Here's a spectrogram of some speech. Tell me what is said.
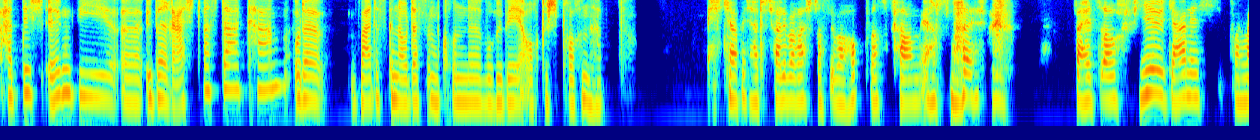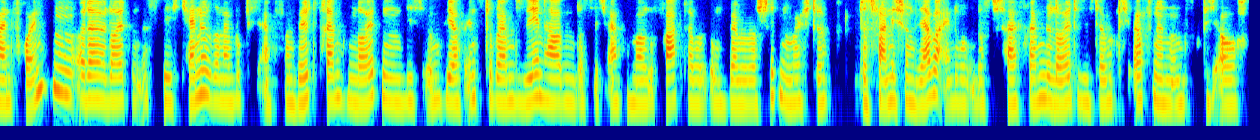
Hat dich irgendwie äh, überrascht, was da kam? Oder war das genau das im Grunde, worüber ihr auch gesprochen habt? Ich glaube, ich hatte total überrascht, dass überhaupt was kam erstmal. Weil es auch viel gar nicht von meinen Freunden oder Leuten ist, die ich kenne, sondern wirklich einfach von wildfremden Leuten, die es irgendwie auf Instagram gesehen haben, dass ich einfach mal gefragt habe, irgendwer mir was schicken möchte das fand ich schon sehr beeindruckend, dass total fremde Leute sich da wirklich öffnen und wirklich auch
